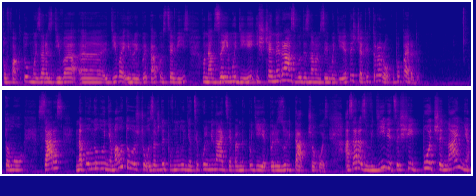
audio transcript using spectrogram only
По, факту, ми зараз діва, е, діва і риби, так, ось ця вісь, вона взаємодіє і ще не раз буде з нами взаємодіяти ще півтора року попереду. Тому зараз на повнолуння, мало того, що завжди повнолуння це кульмінація певних подій, якби результат чогось. А зараз в Діві це ще й починання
